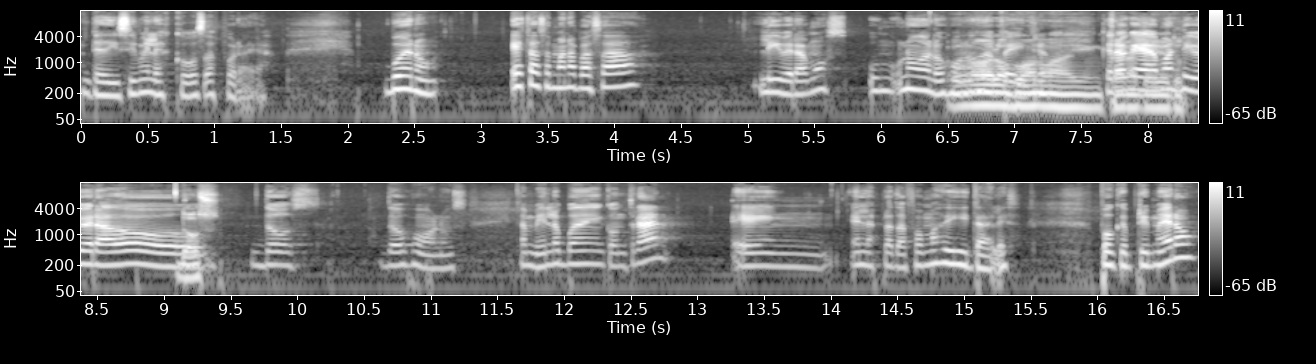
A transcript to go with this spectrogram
de disímiles cosas por allá. Bueno, esta semana pasada liberamos un- uno de los Uno bonos de de, los Patreon. bonos ahí en Creo que de hemos liberado Dos. dos, dos bonus. También lo pueden encontrar en, en las plataformas digitales. Porque primero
